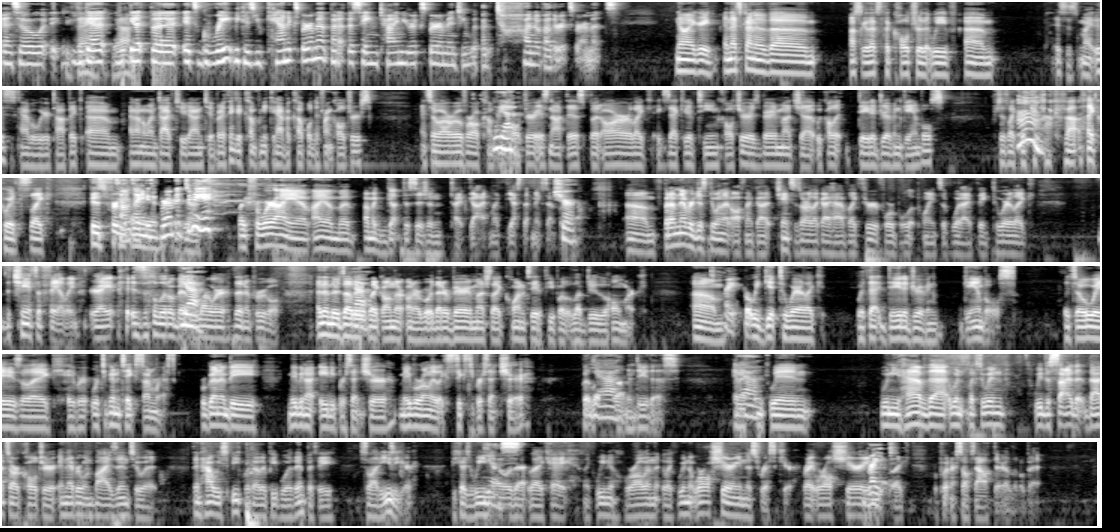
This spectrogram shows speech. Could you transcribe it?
and so you thing, get yeah. you get the it's great because you can experiment but at the same time you're experimenting with a ton of other experiments. No i agree. And that's kind of um honestly that's the culture that we've um this is my this is kind of a weird topic. Um and i don't want to dive too down into it but i think a company can have a couple different cultures. And so our overall company Yeah. culture is not this, but our like executive team culture is very much uh, we call it data driven gambles, which is like what you Mm. talk about, like where it's like because for me. Sounds me, like experiment to me. like for where I am, I am a I'm a gut decision type guy. I'm like, yes, that makes sense. Sure. Um, but I'm never just doing that off my gut. Chances are, like, I have like three or four bullet points of what I think to where like the chance of failing, right, is a little bit Yeah. lower than approval. And then there's others Yeah. like on their on our board that are very much like quantitative people that love to do the homework. Um, Right. But we get to where like with that data driven gambles, it's always like, hey, we're we're going to take some risk. We're going to be maybe not eighty percent sure. Maybe we're only like sixty percent sure. But let's Yeah. go out and do this. And I think when when you have that, when like so when we decide that that's our culture and everyone buys into it, then how we speak with other people with empathy it's a lot easier because we know that like hey like we know we're all in the, like we know we're all sharing this risk here right we're all sharing Right. like we're putting ourselves out there a little bit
